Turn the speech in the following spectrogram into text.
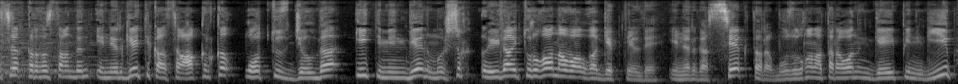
кыргызстандын энергетикасы акыркы отуз жылда ит минген мышык ыйлай турган абалга кептелди энергосектор бузулган ат арабанын кейпин кийип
